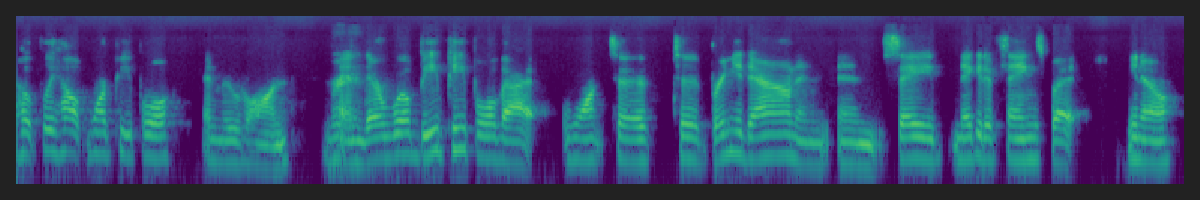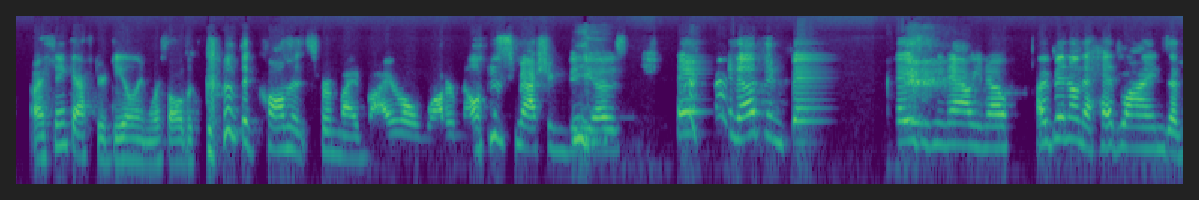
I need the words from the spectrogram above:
hopefully help more people, and move on. Right. And there will be people that want to to bring you down and and say negative things, but you know, I think after dealing with all the the comments from my viral watermelon smashing videos, hey, nothing fazes me now. You know, I've been on the headlines of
